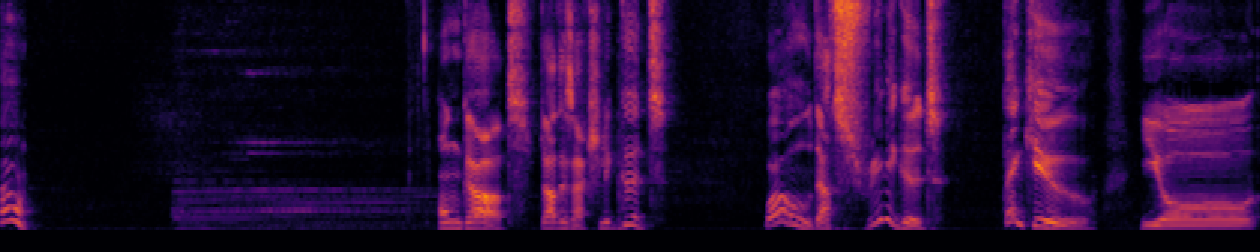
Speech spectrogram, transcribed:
Oh. On guard. That is actually good. Whoa, that's really good. Thank you. Your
